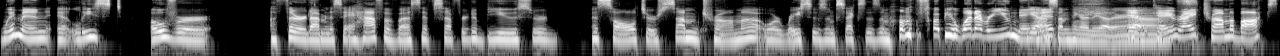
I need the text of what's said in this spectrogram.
women, at least over a third, I'm going to say half of us have suffered abuse or assault or some trauma or racism, sexism, homophobia, whatever you name yeah, it. something or the other. Yeah, Yeah. Okay, right? Trauma box.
